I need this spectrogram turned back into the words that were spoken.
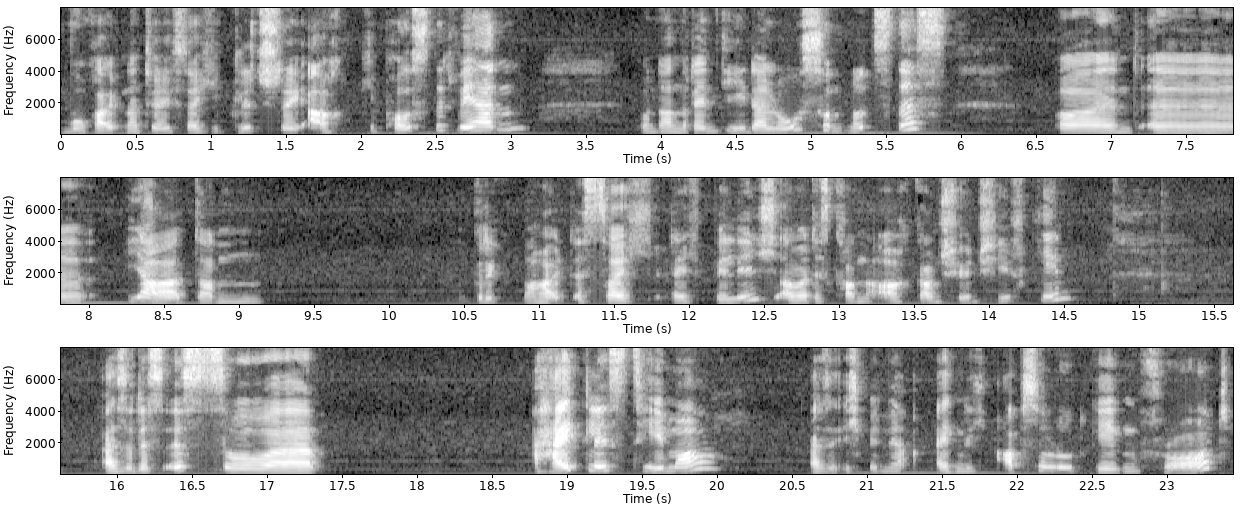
wo halt natürlich solche Glitches auch gepostet werden. Und dann rennt jeder los und nutzt es. Und äh, ja, dann kriegt man halt das Zeug recht billig, aber das kann auch ganz schön schief gehen. Also das ist so äh, ein heikles Thema. Also ich bin ja eigentlich absolut gegen Fraud.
